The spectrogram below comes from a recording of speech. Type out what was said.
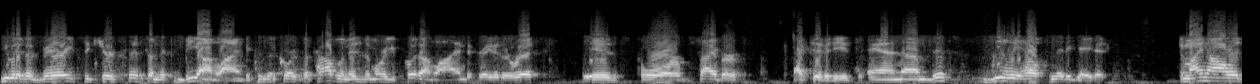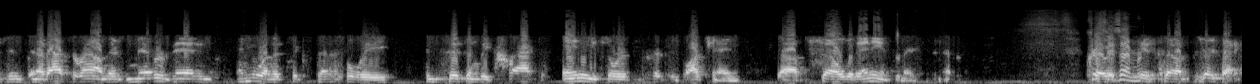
You would have a very secure system that can be online. Because of course, the problem is the more you put online, the greater the risk is for cyber activities, and um, this really helps mitigate it. To my knowledge, and, and I've asked around, there's never been anyone that successfully, consistently cracked any sort of encrypted blockchain uh, cell with any information in it. Chris, so as I'm it's, it's, um.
